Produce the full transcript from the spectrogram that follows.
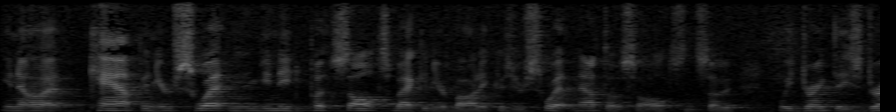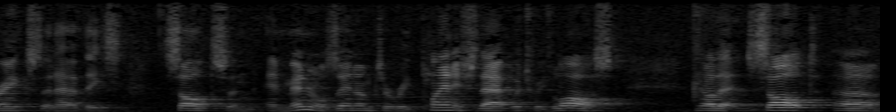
you know, at camp and you're sweating, you need to put salts back in your body because you're sweating out those salts. And so we drink these drinks that have these salts and, and minerals in them to replenish that which we've lost. You know that salt uh,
